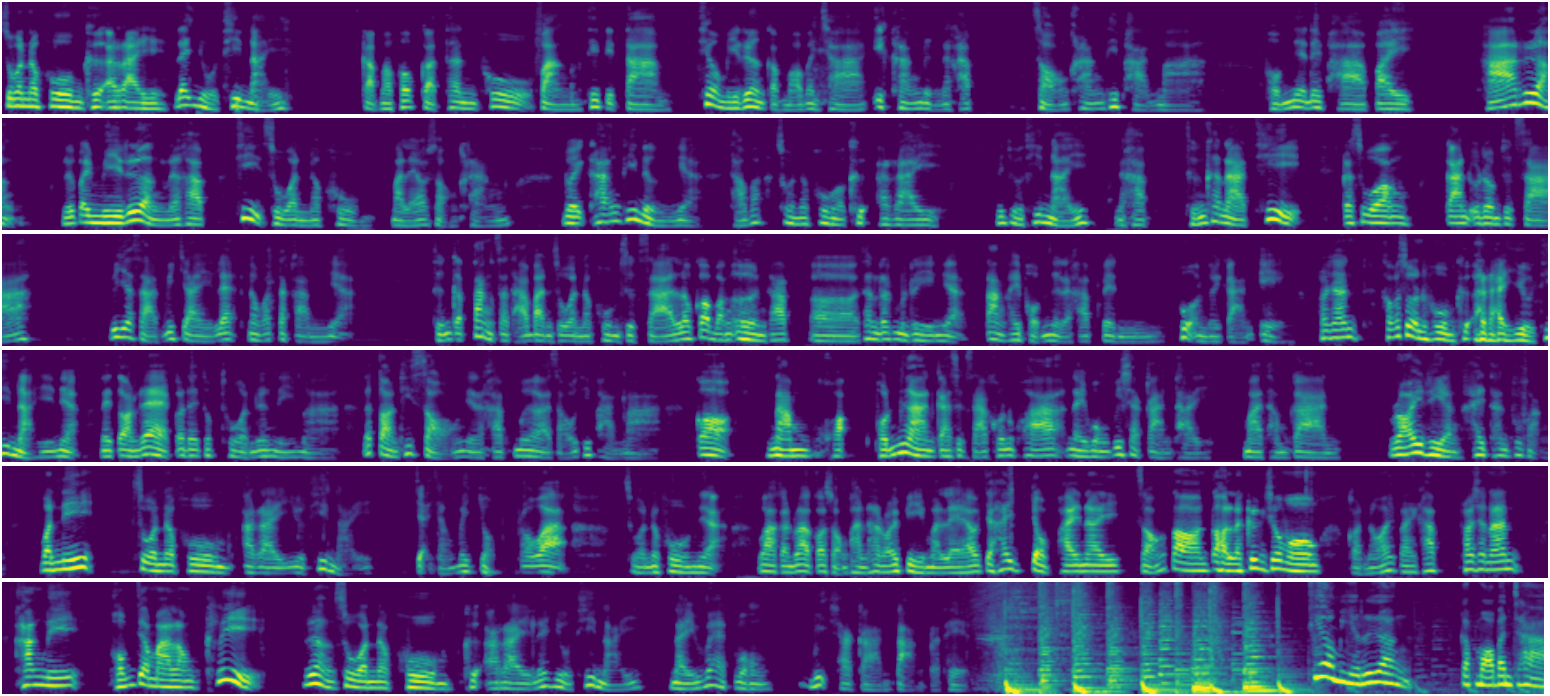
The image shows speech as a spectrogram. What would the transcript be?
สุวรรณภูมิคืออะไรและอยู่ที่ไหน กลับมาพบกับท่านผู้ฟังที่ติดตาม เที่ยวมีเรื่องกับหมอบัญชาอีกครั้งหนึ่งนะครับสองครั้งที่ผ่านมา ผมเนี่ยได้พาไปหาเรื่อง หรือไปมีเรื่องนะครับ ที่สุวรรณภูมิมาแล้วสองครั้ง โดยครั้งที่หนึ่งเนี่ยถามว่าสุวรรณภูมิคืออะไร และอยู่ที่ไหนนะครับ ถึงขนาดที่กระทรวง การอุดมศึกษา วิทยาศาสตร์วิจัยและนวัตกรรมเนี่ยถึงกับตั้งสถาบันสุวรรณภูมิศึกษาแล้วก็บังเอิญครับท่านรัฐมนตรีเนี่ยตั้งให้ผมเนี่ยแหละครับเป็นผู้อำนวยการเอง เพราะฉะนั้นคำว่าสุวรรณภูมิคืออะไรอยู่ที่ไหนเนี่ยในตอนแรกก็ได้ทบทวนเรื่องนี้มา และตอนที่สองเนี่ยนะครับเมื่อเสาร์ที่ผ่านมา ก็นำผลงานการศึกษาค้นคว้าในวงวิชาการไทย มาทำการ ร้อยเรียงให้ท่านผู้ฟัง วันนี้สวนภูมิอะไรอยู่ที่ไหน จะยังไม่จบ เพราะว่าสวนภูมิเนี่ยว่ากันว่าก็ 2,500 ปีมาแล้ว จะให้จบภายใน 2 ตอนตอนละครึ่งชั่วโมงก็น้อยไปครับ เพราะฉะนั้นครั้งนี้ผมจะมาลองคลี่เรื่องสวนภูมิคืออะไรและอยู่ที่ไหนในแวดวงวิชาการต่างประเทศ ที่ยวมีเรื่องกับหมอบัญชา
